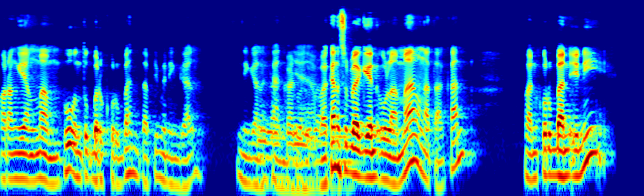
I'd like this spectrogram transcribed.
orang yang mampu untuk berkurban tapi meninggal meninggalkannya. Bahkan sebagian ulama mengatakan hewan kurban ini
